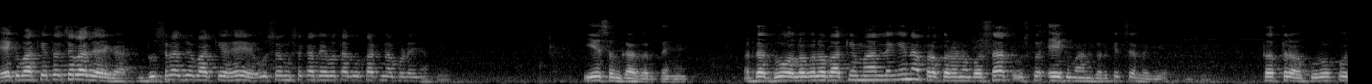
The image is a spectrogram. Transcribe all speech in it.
एक वाक्य तो चला जाएगा, दूसरा जो वाक्य है, उस अंश का देवता को काटना पड़ेगा। ये शंका करते हैं। अर्थात दो अलग अलग वाक्य मान लेंगे ना, प्रकरण बसात, उसको एक मान करके चलेंगे। तत्र पूर्व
